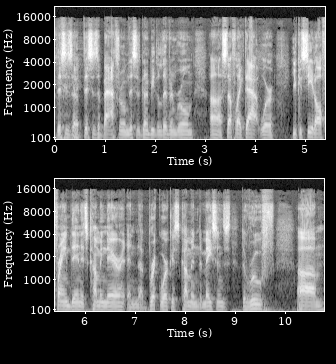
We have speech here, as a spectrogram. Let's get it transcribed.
This is a this is a bathroom. This is going to be the living room. Uh, stuff like that where you can see it all framed in. It's coming there, and the brickwork is coming. The masons, the roof. Um,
